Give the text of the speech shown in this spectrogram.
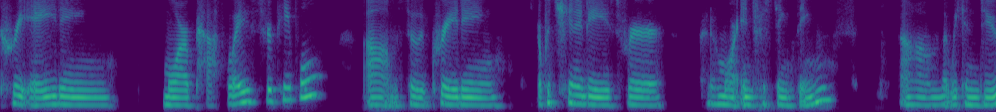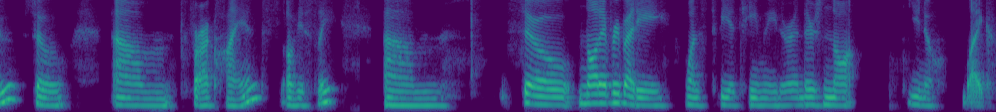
creating more pathways for people um, so creating opportunities for kind of more interesting things um, that we can do. So um, for our clients, obviously. Um, so not everybody wants to be a team leader, and there's not, you know, like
